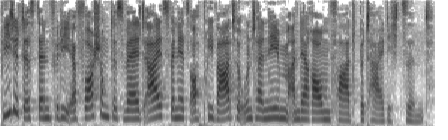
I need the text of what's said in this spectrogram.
bietet es denn für die Erforschung des Weltalls, wenn jetzt auch private Unternehmen an der Raumfahrt beteiligt sind?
